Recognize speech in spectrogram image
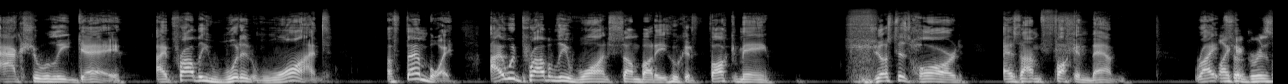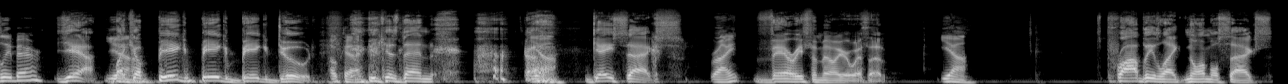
actually gay, I probably wouldn't want a femboy. I would probably want somebody who could fuck me just as hard as I'm fucking them. Right? Like So- a grizzly bear? yeah, Yeah. like a big, big, big dude. Okay. Because then, uh, Yeah. gay sex, Right. very familiar with it. Yeah. It's probably like normal sex.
